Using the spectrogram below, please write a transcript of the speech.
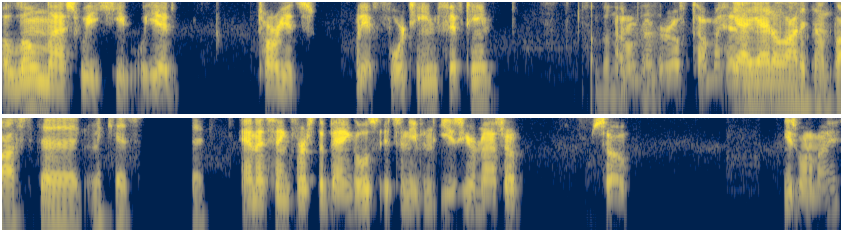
alone last week, he he had targets. What do you have? 14, 15? Something I don't that. remember off the top of my head. Yeah, he had a lot of dump offs to McKiss. And I think versus the Bengals, it's an even easier matchup. So he's one of my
